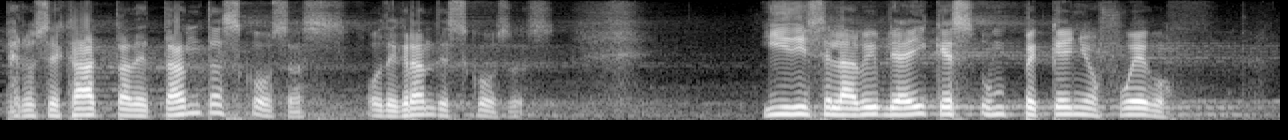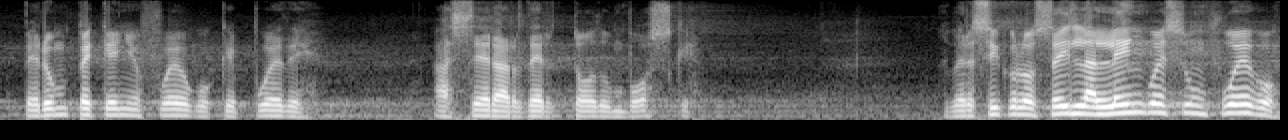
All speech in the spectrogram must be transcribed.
pero se jacta de tantas cosas o de grandes cosas. Y dice la Biblia ahí que es un pequeño fuego, pero un pequeño fuego que puede hacer arder todo un bosque. Versículo 6, la lengua es un fuego,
